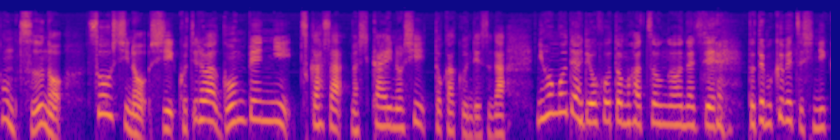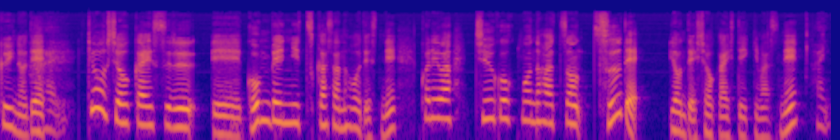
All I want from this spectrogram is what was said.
孫通の宋詩の詩、こちらはごんべんに司、まあ、司会の詩と書くんですが、日本語では両方とも発音が同じで、とても区別しにくいので、はい今日紹介する、えー、ごんべんに司の方ですね。これは中国語の発音、通で読んで紹介していきますね。はい。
